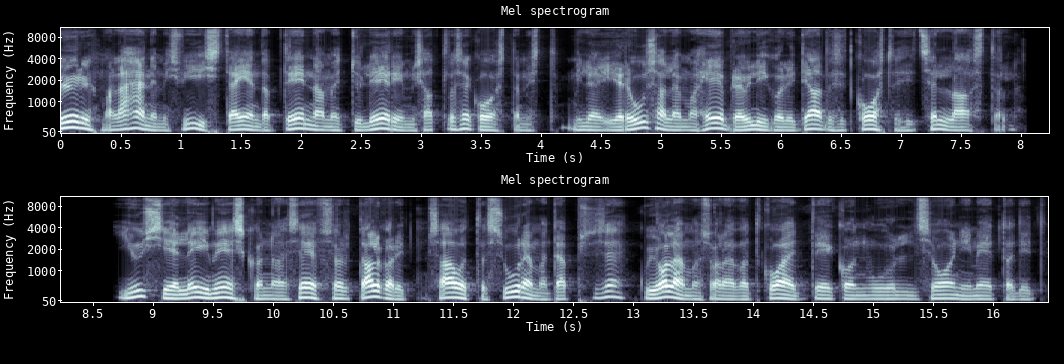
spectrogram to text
Töörühma lähenemisviis täiendab DNA metüleerimisatlase koostamist, mille Jeruusalemma Heebrea ülikooli teadlased koostasid sel aastal. UCLA meeskonna CF-sort algoritm saavutas suurema täpsuse kui olemasolevad koe dekonvulsiooni meetodid,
